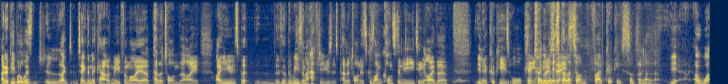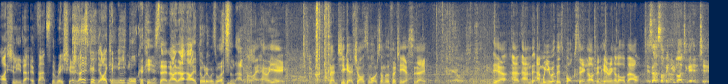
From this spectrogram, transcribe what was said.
I know people always like to take the mick out of me for my uh, Peloton that I I use, but the, the reason I have to use this Peloton is because I'm constantly eating either, you know, cookies or cake. Twenty minutes days. Peloton, five cookies, something like that. Yeah, Oh, well, actually, that if that's the ratio, that's good. I can eat more cookies then. I, that, I thought it was worse than that. Hi, how are you? Now, did you get a chance to watch some of the footy yesterday? Yeah. Yeah, and, and, and were you at this boxing I've been hearing a lot about? Is that something you'd like to get into?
